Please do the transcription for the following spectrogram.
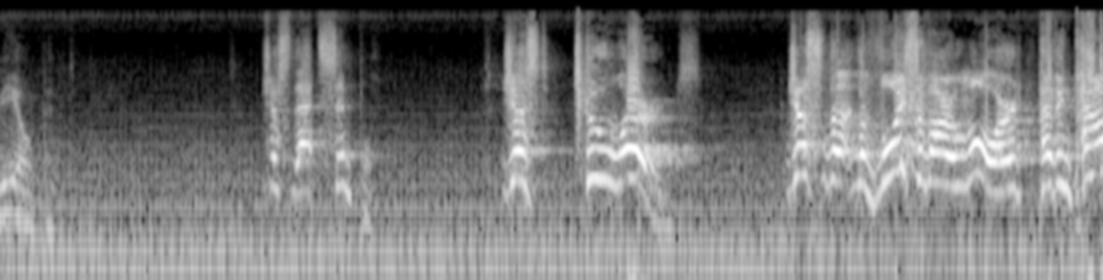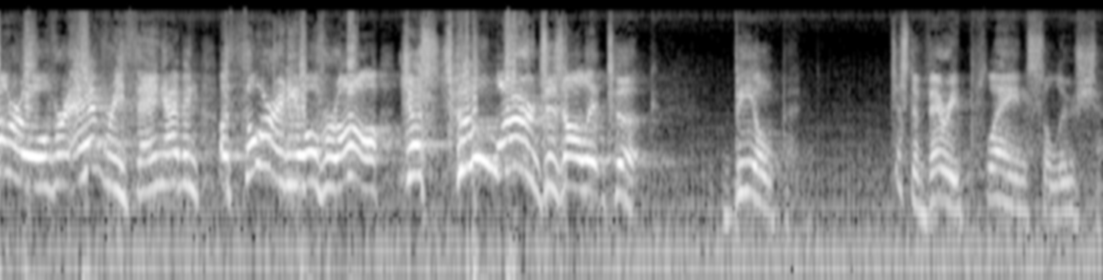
Be opened. Just that simple. Just two words. Just the, the voice of our Lord having power over everything, having authority over all. Just two words is all it took. Be open. Just a very plain solution.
